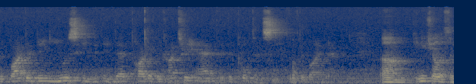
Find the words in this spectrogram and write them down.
the binder being used in, in that part of the country and the potency of the binder. Um, can you tell us, uh,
